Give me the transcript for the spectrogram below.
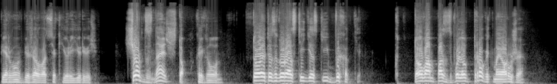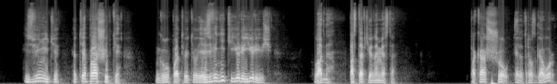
Первым вбежал в отсек Юрий Юрьевич. «Черт знает что!» — крикнул он. «Что это за дурацкие детские выходки? Кто вам позволил трогать мое оружие?» «Извините, это я по ошибке», Глупо ответил я. Извините, Юрий Юрьевич. Ладно, поставьте ее на место. Пока шел этот разговор,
